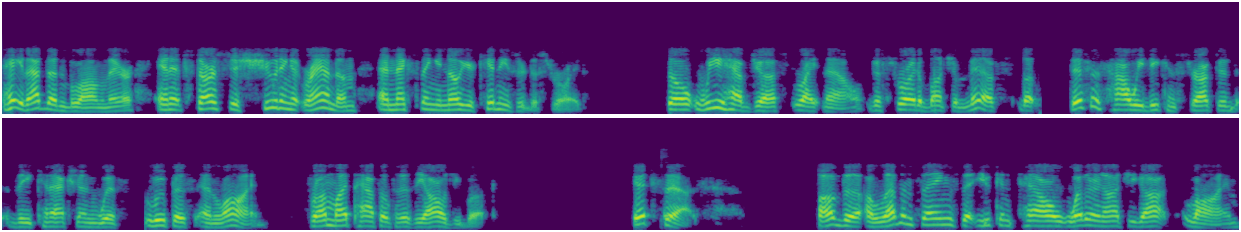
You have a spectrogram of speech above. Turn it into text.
hey, that doesn't belong there. And it starts just shooting at random. And next thing you know, your kidneys are destroyed. So we have just right now destroyed a bunch of myths, but this is how we deconstructed the connection with lupus and Lyme from my pathophysiology book. It says, of the 11 things that you can tell whether or not you got Lyme,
